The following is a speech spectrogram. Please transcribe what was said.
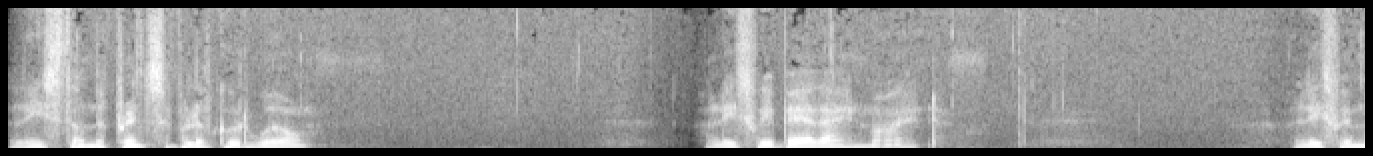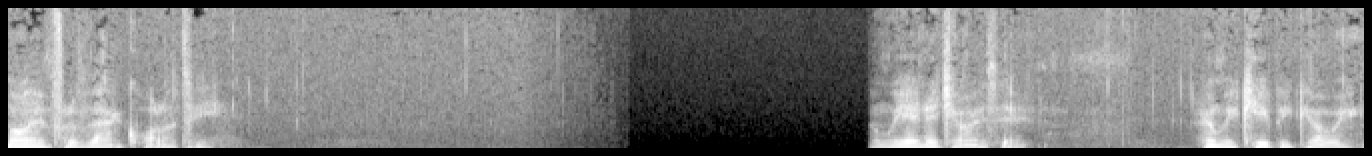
at least on the principle of goodwill. At least we bear that in mind. At least we're mindful of that quality. And we energize it. And we keep it going.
